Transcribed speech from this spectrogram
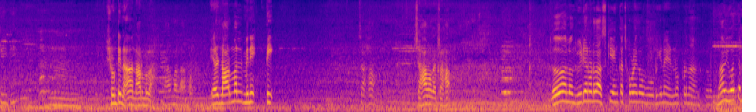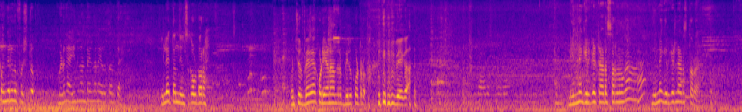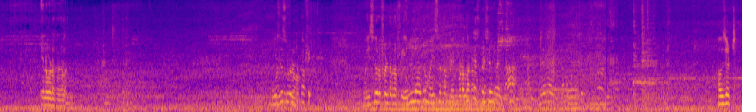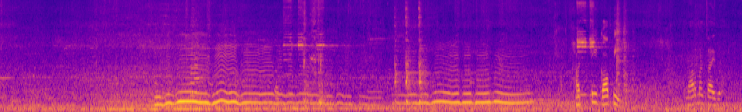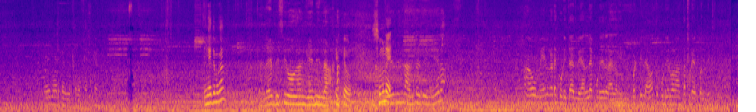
Tea tea. ಶುಂಠಿನಾ ನಾರ್ಮಲಾ? Normal normal. ಎರಡು ನಾರ್ಮಲ್ ಮಿನಿ ಟೀ. ಚಹಾ. ಚಹಾ ಮಗ ಚಹಾ. ಲೋ ಅಲ್ಲೊಂದು ವಿಡಿಯೋ ನೋಡ್ದ ಅಸ್ಕಿ ಹೆಂಗೆ ಕಚ್ಕೊಬಿಡೋದು ಹುಡುಗಿನ ಹೆಣ್ಮಕ್ಳನ್ನ. ನಾವು ಇವತ್ತೇ ಬಂದಿರೋದು ಫಸ್ಟು ಬೆಳಗ್ಗೆ ಐದು ಗಂಟೆಯಿಂದನೇ ಇರುತ್ತಂತೆ. ಇಲ್ಲೇ ತಂದು ನಿಲ್ಸ್ಕೊಬಿಟ್ಟವ್ರೆ. ಒಂಚೂರು ಬೇಗ ಕೊಡಿಯೋಣ ಅಂದ್ರೆ ಬಿಲ್ ಕೊಟ್ಟರು ಬೇಗ. ನಿನ್ನೆ ಗಿರ್ಗೆಟ್ ಆಡಿಸ್ತಾರ ಮಗ? ನಿನ್ನೆ ಗಿರ್ಗೆಟ್ ಆಡಿಸ್ತಾವ್ರೆ. ಏನು ಮಾಡೋಕ್ಕಾಗಲ್ಲ. ಕಾಫಿ ಮೈಸೂರು ಫಿಲ್ಟರ್ ಆಫ್ ಎಲ್ಲಾದರೂ ಮೈಸೂರು ನಮ್ಗೆ ಏನು ಬಿಡಲ್ಲ ಸ್ಪೆಷಲ್ ರೈತಾ? ಹೌಸ್ ಇಟ್ ಹಟ್ಟಿ ಕಾಫಿ ನಾರ್ಮಲ್ ಚಾ ಇದು. ಟ್ರೈ ಮಾಡ್ತಾ ಇದ್ದೀವಿ ಸರ್ ಫಸ್ಟ್ ಟೈಮ್ ಹೆಂಗೈತೆ ಮಗ? ತಲೆ ಬಿಸಿ ಹೋಗಂಗೆ ಏನಿಲ್ಲ. ಸುಮ್ಮನೆ ಏನೋ. ನಾವು ಮೇಲ್ಗಡೆ ಕುಡಿತಾ ಇದ್ವಿ ಅಲ್ಲೇ ಕುಡಿದ್ರೆ ಆಗಲ್ಲ. ಬಟ್ ಇಲ್ಲಿ ಯಾವತ್ತೂ ಕುಡಿದಿಲ್ವಲ್ಲ ಅಂತ ಕುಡಿಯಕ್ಕೆ ಬಂದ್ವಿ.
